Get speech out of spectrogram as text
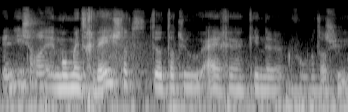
En is er al een moment geweest dat, dat, dat uw eigen kinderen, bijvoorbeeld als u...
